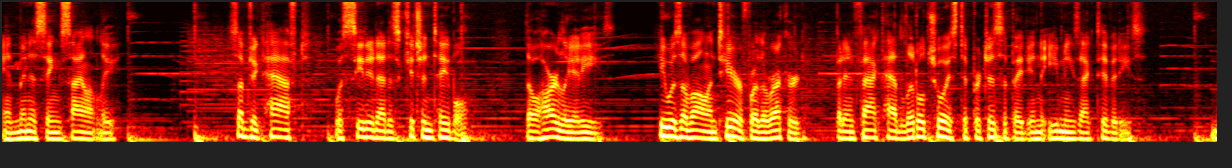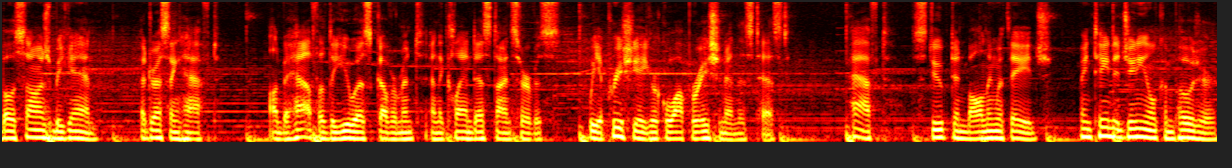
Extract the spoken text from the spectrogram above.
and menacing silently. Subject Haft was seated at his kitchen table, though hardly at ease. He was a volunteer for the record, but in fact had little choice to participate in the evening's activities. Beausange began, addressing Haft. On behalf of the U.S. government and the clandestine service, we appreciate your cooperation in this test. Haft, stooped and balding with age, maintained a genial composure,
